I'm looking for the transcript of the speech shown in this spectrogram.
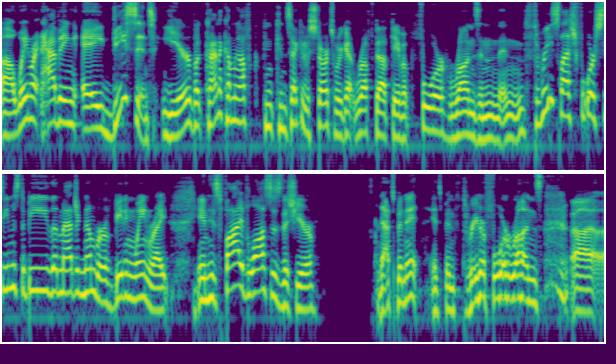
Uh, Wainwright having a decent year, but kind of coming off con- consecutive starts where he got roughed up, gave up four runs, and, and three slash four seems to be the magic number of beating Wainwright. In his five losses this year, that's been it. It's been three or four runs. Uh,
